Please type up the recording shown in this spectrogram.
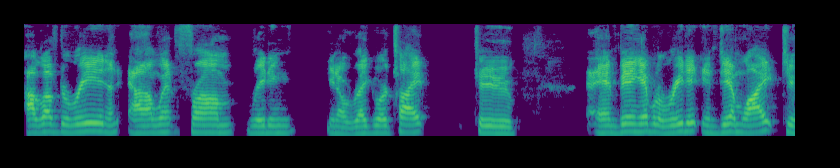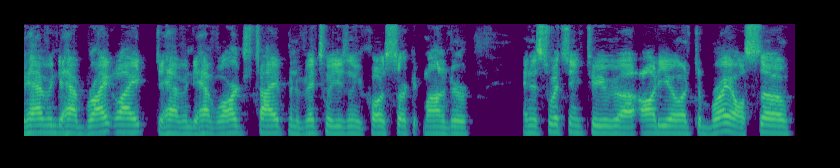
I love to read, and, and I went from reading, you know, regular type to and being able to read it in dim light to having to have bright light to having to have large type and eventually using a closed circuit monitor and then switching to uh, audio and to braille. So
